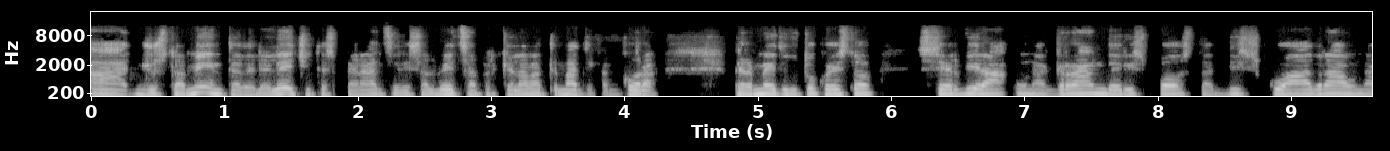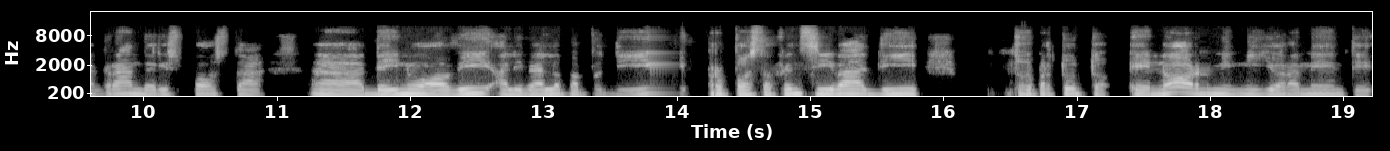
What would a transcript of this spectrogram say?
ha giustamente delle lecite speranze di salvezza perché la matematica ancora permette tutto questo, servirà una grande risposta di squadra, una grande risposta uh, dei nuovi a livello proprio di proposta offensiva, di soprattutto enormi miglioramenti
